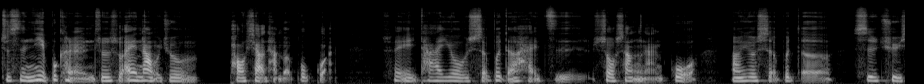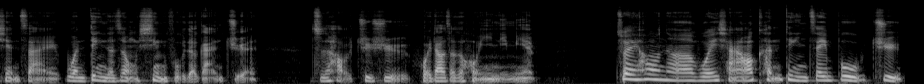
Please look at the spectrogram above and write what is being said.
就是你也不可能就是说，哎，那我就抛下他们不管。所以他又舍不得孩子受伤难过，然后又舍不得失去现在稳定的这种幸福的感觉，只好继续回到这个婚姻里面。最后呢，我也想要肯定这部剧，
